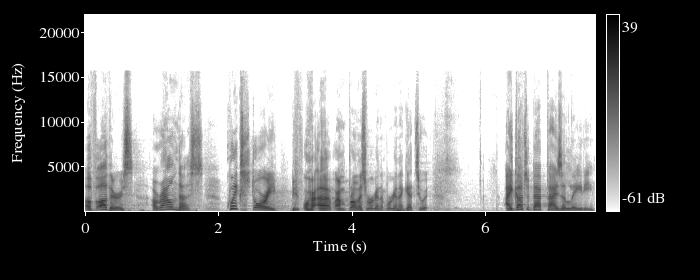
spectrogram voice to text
of others around us. Quick story before uh, I promise we're gonna we're gonna get to it. I got to baptize a lady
